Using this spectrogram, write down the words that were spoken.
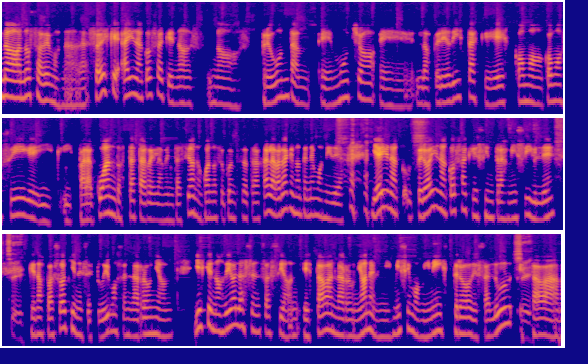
No, no sabemos nada. Sabes que hay una cosa que nos, nos preguntan eh, mucho eh, los periodistas que es cómo, cómo sigue y, y, para cuándo está esta reglamentación o cuándo se puede empezar a trabajar. La verdad que no tenemos ni idea. Y hay una, pero hay una cosa que es intransmisible que nos pasó a quienes estuvimos en la reunión y es que nos dio la sensación, estaba en la reunión el mismísimo ministro de salud, estaba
